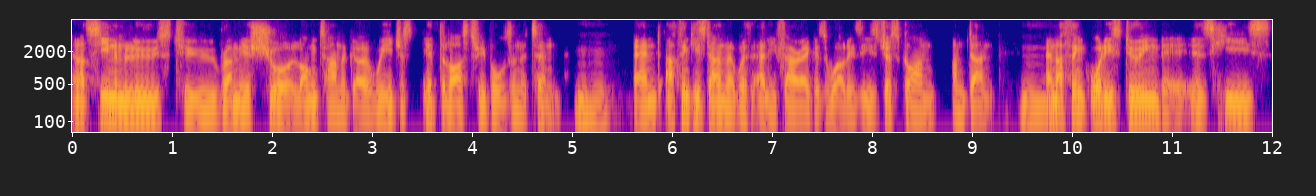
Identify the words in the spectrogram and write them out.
and I've seen him lose to Ramy Ashour a long time ago where he just hit the last three balls in the tin hmm and I think he's done that with Ali Farag as well is he's just gone I'm done Mm. and I think what he's doing there is he's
